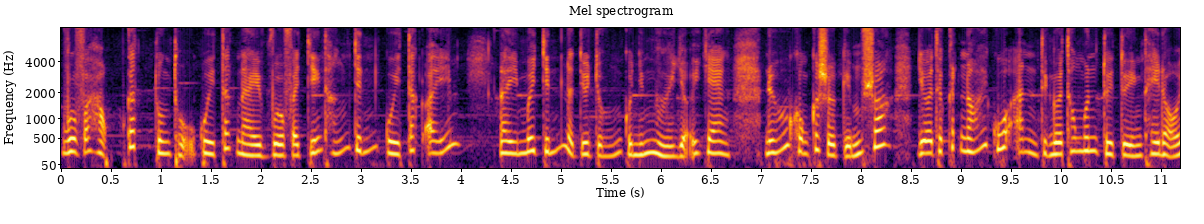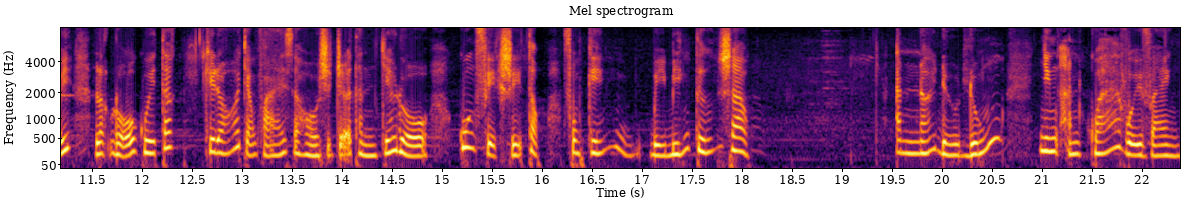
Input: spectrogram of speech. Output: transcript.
Vừa phải học cách tuân thủ quy tắc này, vừa phải chiến thắng chính quy tắc ấy. Đây mới chính là tiêu chuẩn của những người giỏi giang. Nếu không có sự kiểm soát, dựa theo cách nói của anh thì người thông minh tùy tiện thay đổi, lật đổ quy tắc. Khi đó chẳng phải xã hội sẽ trở thành chế độ quân phiệt sĩ tộc, phong kiến bị biến tướng sao? Anh nói đều đúng, nhưng anh quá vội vàng.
